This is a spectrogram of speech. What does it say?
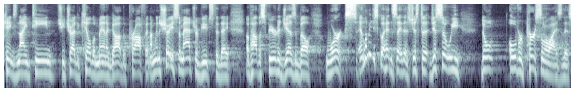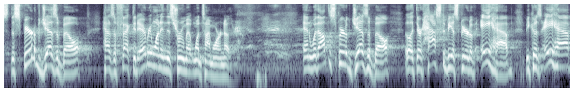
Kings 19, she tried to kill the man of God, the prophet. I'm going to show you some attributes today of how the spirit of Jezebel works. And let me just go ahead and say this, just to, just so we don't over personalize this. The spirit of Jezebel has affected everyone in this room at one time or another. And without the spirit of Jezebel, like there has to be a spirit of Ahab because Ahab,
